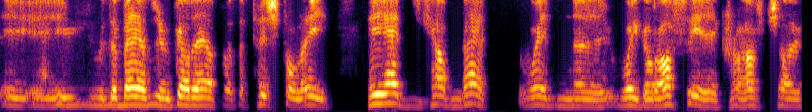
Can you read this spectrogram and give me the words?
he, he, the man who got out with the pistol, he he hadn't come back when uh, we got off the aircraft, so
